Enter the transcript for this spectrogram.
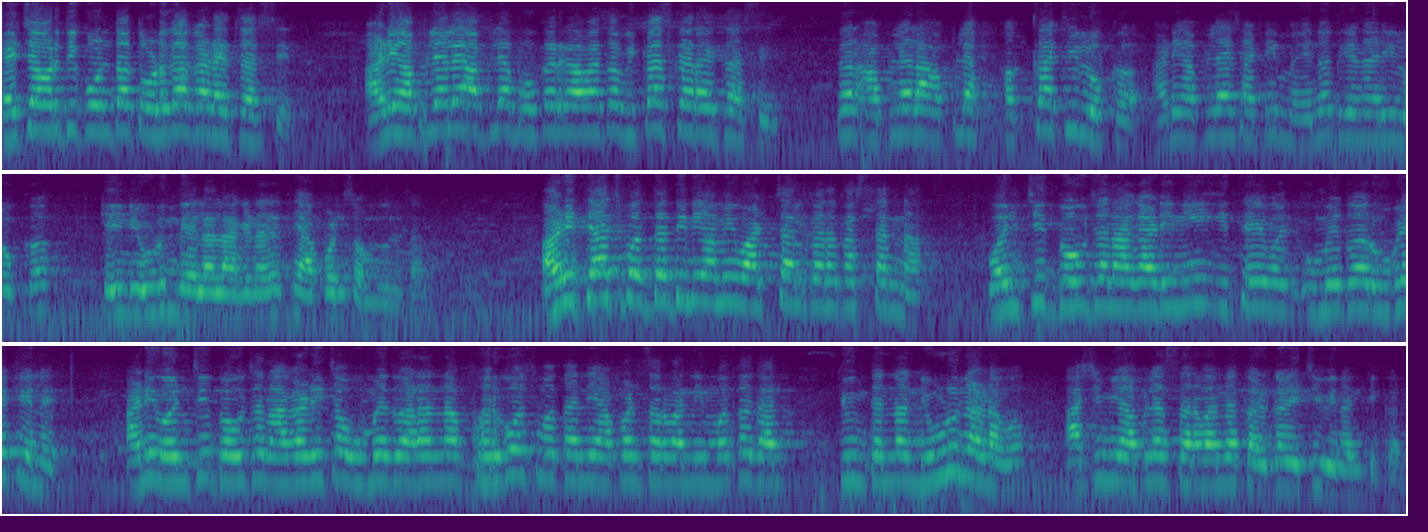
याच्यावरती कोणता तोडगा काढायचा असेल आणि आपल्याला आपल्या भोकर गावाचा विकास करायचा असेल तर आपल्याला आपल्या हक्काची लोक आणि आपल्यासाठी मेहनत घेणारी लोक हे निवडून द्यायला लागणार आहेत हे आपण समजून चाला. आणि त्याच पद्धतीने आम्ही वाटचाल करत असताना वंचित बहुजन आघाडीनी इथे उमेदवार उभे केलेत आणि वंचित बहुजन आघाडीच्या उमेदवारांना भरघोस मतांनी आपण सर्वांनी मतदान देऊन त्यांना निवडून आणावं अशी मी आपल्या सर्वांना कळकळीची विनंती करतो.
